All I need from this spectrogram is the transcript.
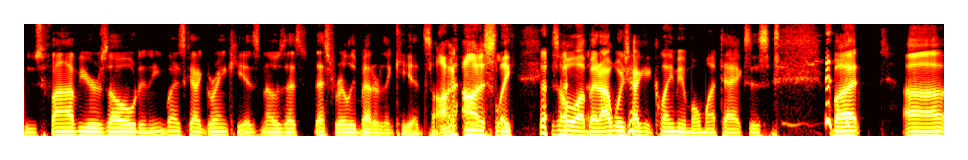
who's five years old. And anybody's got grandkids knows that's that's really better than kids. Honestly, it's a whole lot better. I wish I could claim him on my taxes, but uh,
